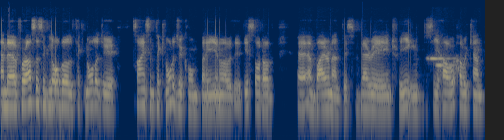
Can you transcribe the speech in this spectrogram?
And for us as a global technology, science and technology company, you know, this sort of environment is very intriguing to see how we can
